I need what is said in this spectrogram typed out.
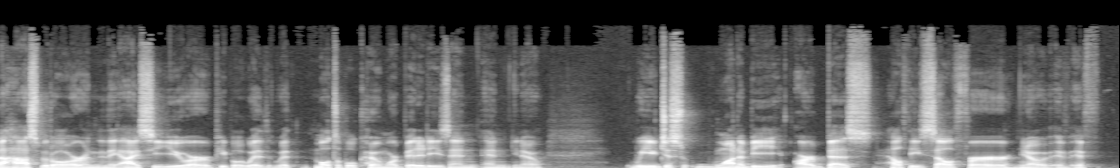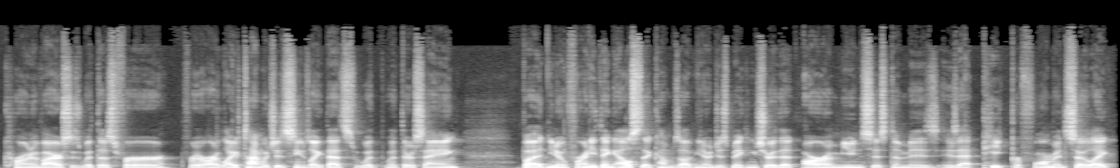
the hospital or in the ICU are people with with multiple comorbidities and and you know we just want to be our best healthy self for you know if, if coronavirus is with us for for our lifetime which it seems like that's what what they're saying. But you know for anything else that comes up you know just making sure that our immune system is is at peak performance. So like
